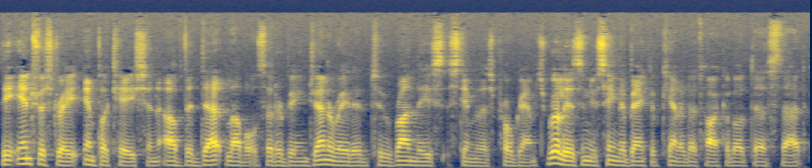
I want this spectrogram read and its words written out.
the interest rate implication of the debt levels that are being generated to run these stimulus programs. Really, and you're seeing the Bank of Canada talk about this, that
